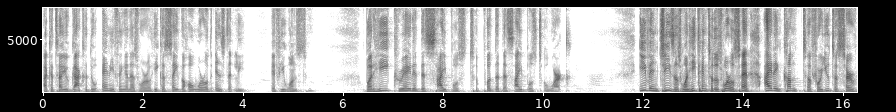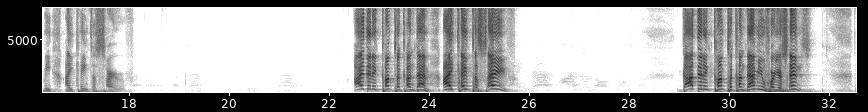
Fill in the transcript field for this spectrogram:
I could tell you, God could do anything in this world. He could save the whole world instantly if He wants to. But He created disciples to put the disciples to work. Even Jesus, when He came to this world, said, I didn't come to, for you to serve me, I came to serve. I didn't come to condemn, I came to save. God didn't come to condemn you for your sins.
